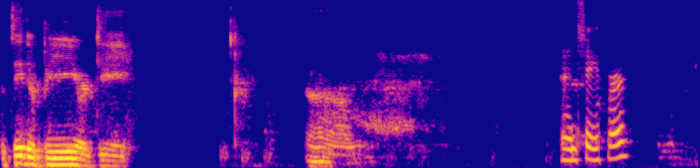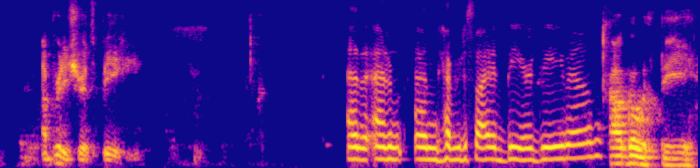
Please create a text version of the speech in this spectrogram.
It's either B or D. Um, And Schaefer. I'm pretty sure it's B. And and and have you decided B or D, man? I'll go with B.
